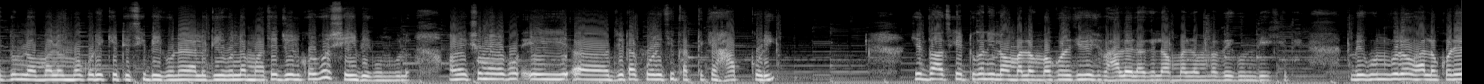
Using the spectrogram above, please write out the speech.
একদম লম্বা লম্বা করে কেটেছি। বেগুনের আলু দিয়ে বললাম, মাছের ঝোল করব সেই বেগুনগুলো। অনেক সময় এরকম এই যেটা করেছি তার থেকে হাফ করি। কিন্তু আজকে একটুখানি লম্বা লম্বা করেছি, বেশ ভালো লাগে লম্বা লম্বা বেগুন দিয়ে খেতে। বেগুনগুলো ভালো করে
